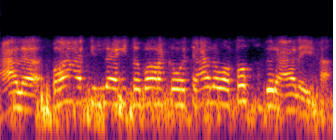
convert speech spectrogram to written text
على طاعة الله تبارك وتعالى وتصبر عليها.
